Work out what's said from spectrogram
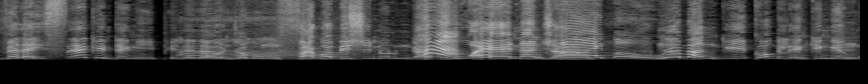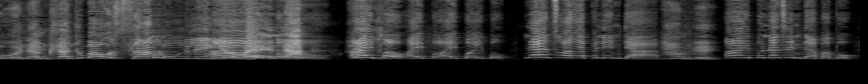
Vele ayisekho into engiyiphilelayo njengoba ungifaka obishini olungaka wena njalo. Hayi bo. ngaba ngikho kule nkinga engikuyo namhlanje uba uzange ungilinge wena. hayibo hayibo hayibo hayibo hayibo nansi ke phela indaba Habe. hayibo nansi indaba bo.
